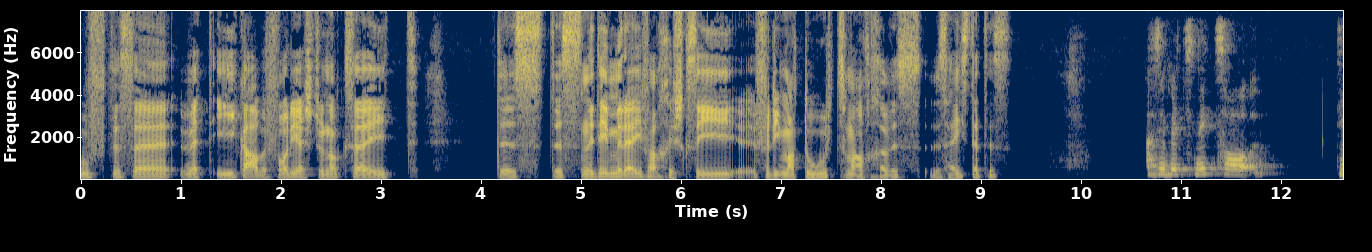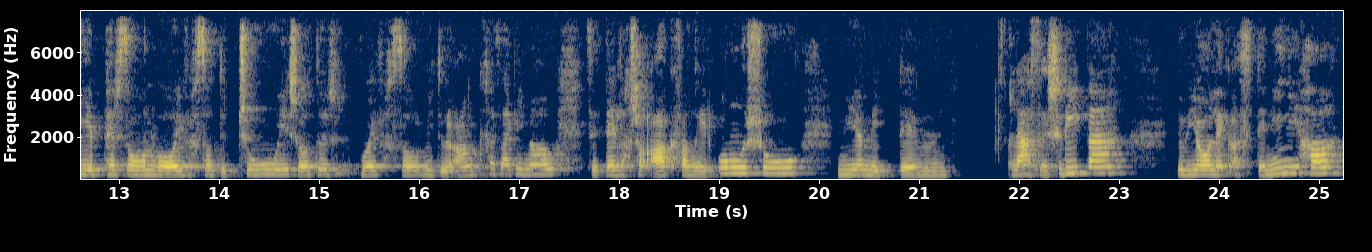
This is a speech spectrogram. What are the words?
auf das äh, eingehen Aber vorhin hast du noch gesagt, dass das nicht immer einfach war, für die Matur zu machen. Was, was heisst das? Also ich bin jetzt nicht so die Person, die einfach so die Schule ist, oder? Die einfach so wie durch Anke, sage ich mal. Es hat eigentlich schon angefangen in der Unterschule, Mühe mit dem Lesen, Schreiben weil ich auch Legasthenie habe.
